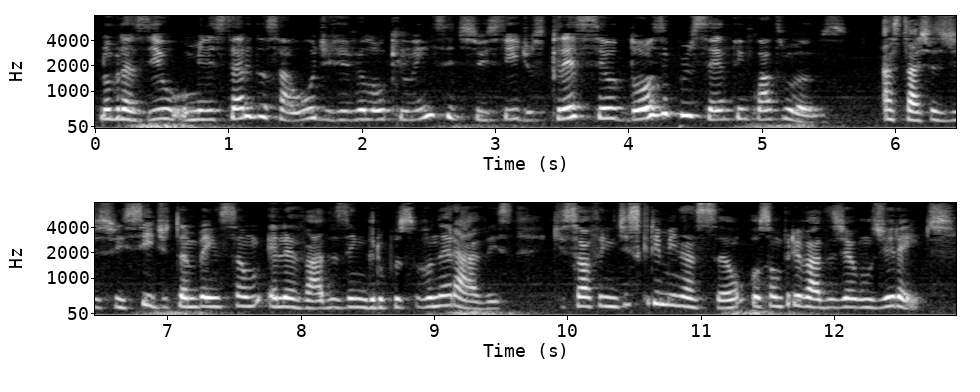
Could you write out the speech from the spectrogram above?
No Brasil, o Ministério da Saúde revelou que o índice de suicídios cresceu 12% em quatro anos. As taxas de suicídio também são elevadas em grupos vulneráveis, que sofrem discriminação ou são privados de alguns direitos.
